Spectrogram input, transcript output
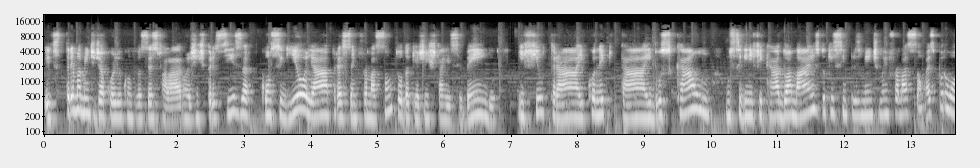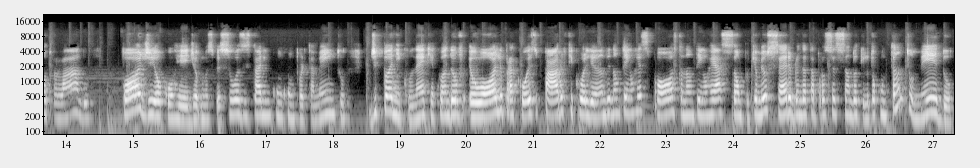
extremamente de acordo com o que vocês falaram, a gente precisa conseguir olhar para essa informação toda que a gente está recebendo e filtrar e conectar e buscar um, um significado a mais do que simplesmente uma informação. Mas, por um outro lado, pode ocorrer de algumas pessoas estarem com um comportamento de pânico, né? Que é quando eu, eu olho para a coisa e paro, fico olhando e não tenho resposta, não tenho reação, porque o meu cérebro ainda está processando aquilo. Eu tô com tanto medo,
